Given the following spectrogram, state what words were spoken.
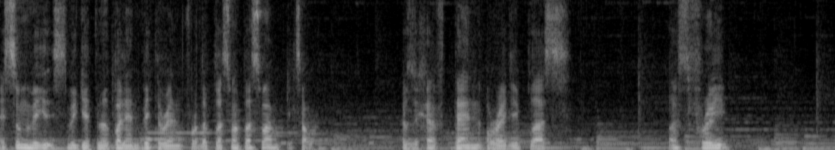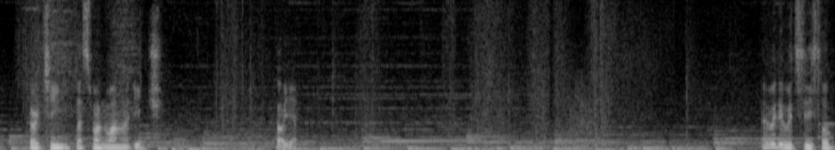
As soon as we get the Valiant Veteran for the plus one plus one, it's over. Because we have 10 already plus plus 3 13 plus 1 1 each. Oh yeah. I believe it's lethal.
